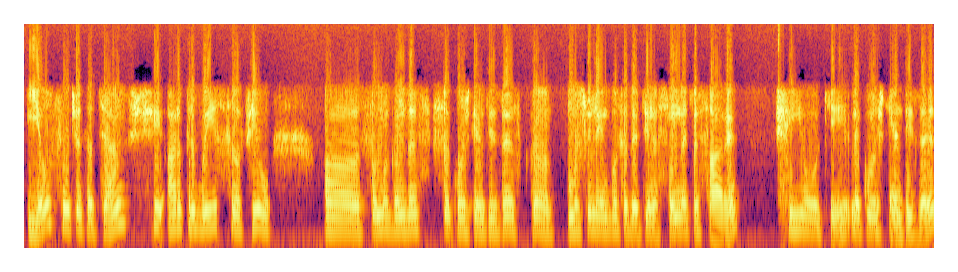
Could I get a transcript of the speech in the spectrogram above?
eu sunt cetățean și ar trebui să fiu, uh, să mă gândesc, să conștientizez că măsurile impuse de tine sunt necesare, și e ok, le conștientizez,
